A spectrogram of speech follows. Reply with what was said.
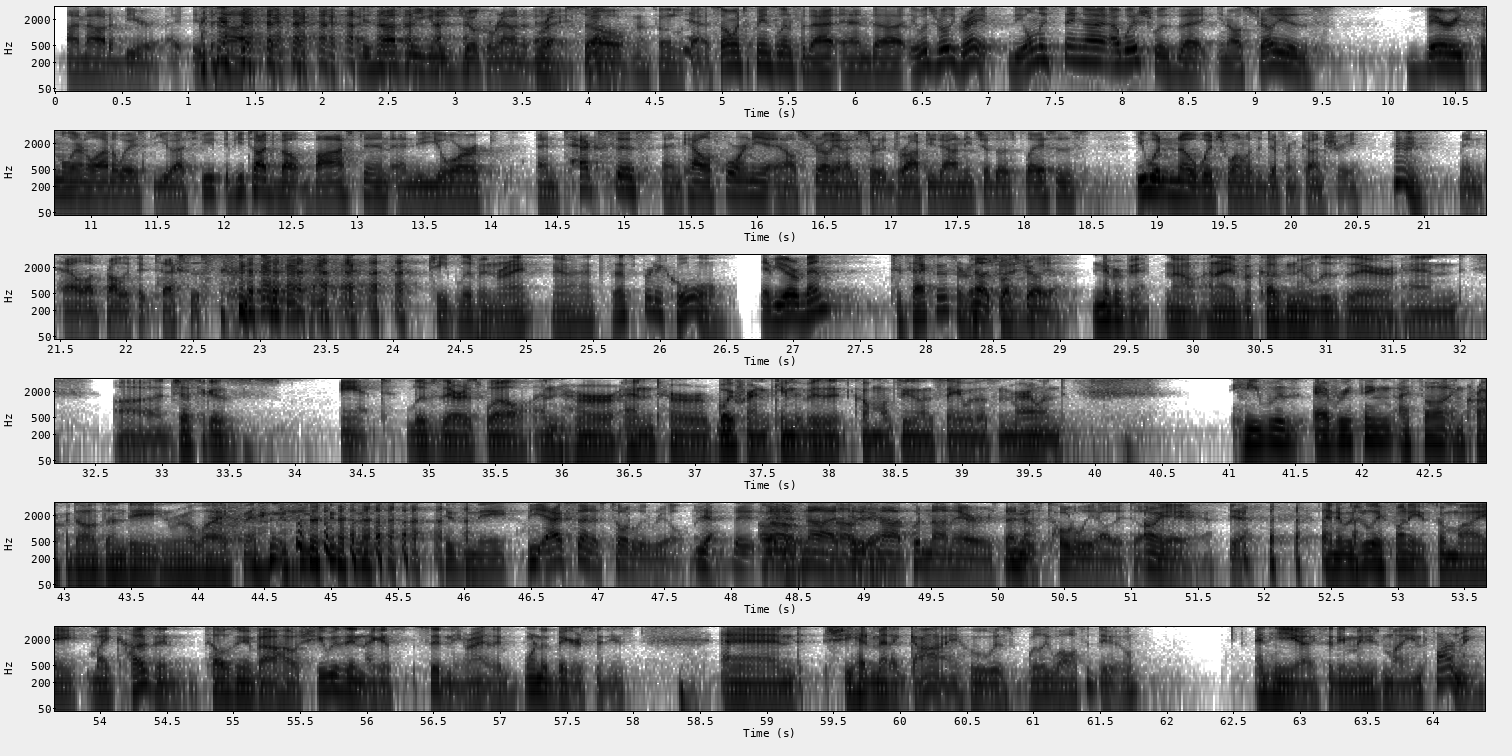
I'm out of beer. It's not. it's not something you can just joke around about. Right. So No, no, totally. Yeah. So I went to Queensland for that, and uh, it was really great. The only thing I, I wish was that you know Australia is very similar in a lot of ways to the U.S. If you if you talked about Boston and New York and Texas and California and Australia, and I just sort of dropped you down each of those places, you wouldn't know which one was a different country. Hmm. I mean, hell, I'd probably pick Texas. cheap living, right? Yeah, that's that's pretty cool. Have you ever been? To Texas or to No, Australia? to Australia. Never been. No, and I have a cousin who lives there, and uh, Jessica's aunt lives there as well, and her and her boyfriend came to visit a couple months ago and stayed with us in Maryland. He was everything I thought in Crocodile Dundee in real life, and he was the, his name. The accent is totally real. man. Yeah. They, Oh. it is not. Oh, it is yeah. not putting on airs. That is totally how they talk. Oh yeah, yeah, yeah. and it was really funny. So my my cousin tells me about how she was in, I guess, Sydney, right, like one of the bigger cities, and she had met a guy who was really well to do, and he uh, said he made his money in farming.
